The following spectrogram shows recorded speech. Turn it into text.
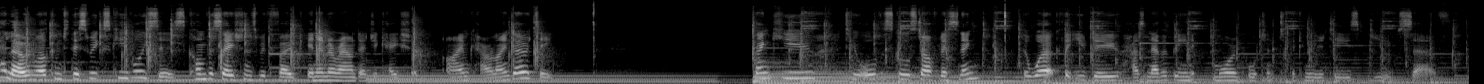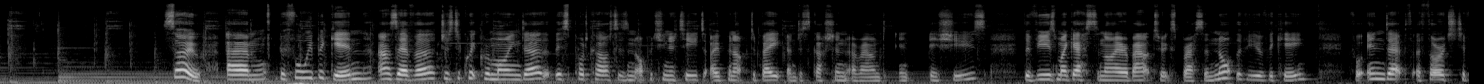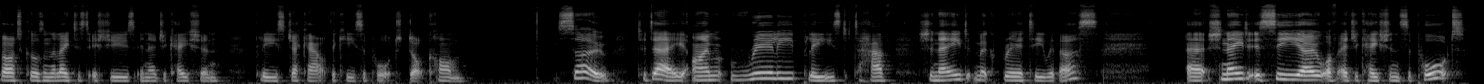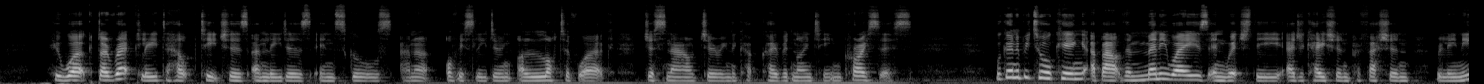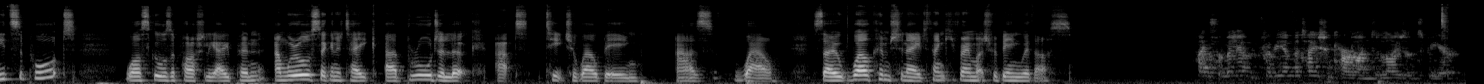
Hello and welcome to this week's Key Voices Conversations with Folk in and Around Education. I'm Caroline Doherty. Thank you to all the school staff listening. The work that you do has never been more important to the communities you serve. So, um, before we begin, as ever, just a quick reminder that this podcast is an opportunity to open up debate and discussion around issues. The views my guests and I are about to express are not the view of the key. For in depth, authoritative articles on the latest issues in education, please check out thekeysupport.com. So, today I'm really pleased to have Sinead McBrearty with us. Uh, Sinead is CEO of Education Support who work directly to help teachers and leaders in schools and are obviously doing a lot of work just now during the COVID 19 crisis. We're going to be talking about the many ways in which the education profession really needs support while schools are partially open, and we're also going to take a broader look at teacher well-being as well. So, welcome, Sinead. Thank you very much for being with us. Thanks a million for the invitation, Caroline. Delighted to be here.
